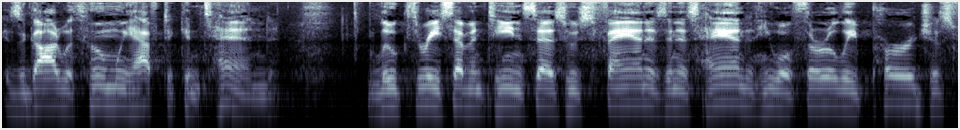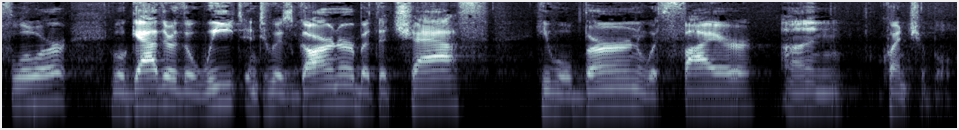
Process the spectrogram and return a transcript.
is a God with whom we have to contend. Luke 3:17 says whose fan is in his hand and he will thoroughly purge his floor he will gather the wheat into his garner but the chaff he will burn with fire unquenchable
